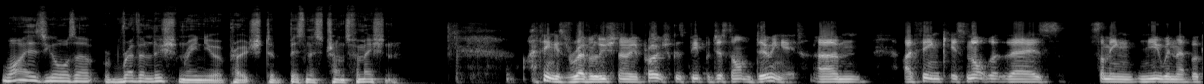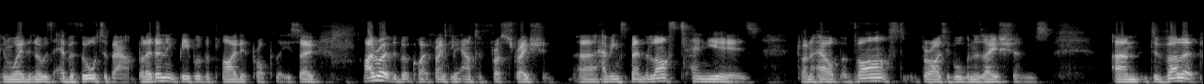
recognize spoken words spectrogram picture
Why is yours a revolutionary new approach to business transformation? I think it's a revolutionary approach because people just aren't doing it. Um, I think it's not that there's something new in that book in a way that no one's ever thought about, but I don't think people have applied it properly. So I wrote the book, quite frankly, out of frustration, uh, having spent the last 10 years trying to help a vast variety of organizations um, develop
